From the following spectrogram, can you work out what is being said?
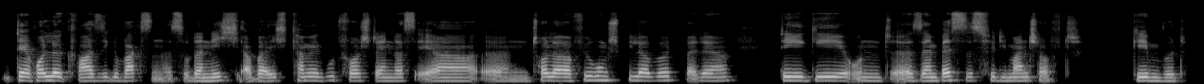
der Rolle quasi gewachsen ist oder nicht. Aber ich kann mir gut vorstellen, dass er äh, ein toller Führungsspieler wird bei der DEG und äh, sein Bestes für die Mannschaft geben wird.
